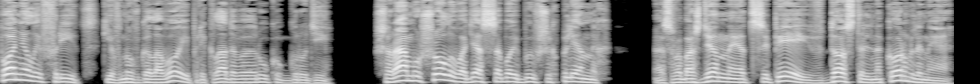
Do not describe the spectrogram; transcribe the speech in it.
Понял и Фрид, кивнув головой и прикладывая руку к груди. Шрам ушел, уводя с собой бывших пленных. Освобожденные от цепей, вдосталь накормленные,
